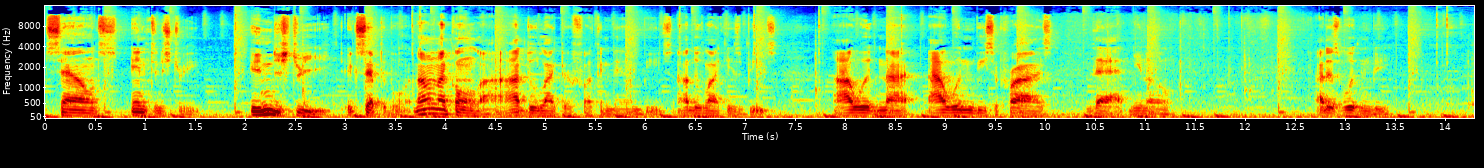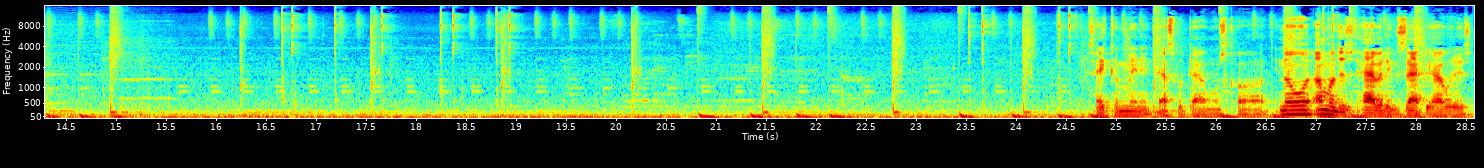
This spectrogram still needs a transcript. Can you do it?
sounds industry industry acceptable. Now I'm not gonna lie, I do like their fucking damn beats. I do like his beats. I would not I wouldn't be surprised that, you know, I just wouldn't be. Take a minute. That's what that one's called. You know what? I'm gonna just have it exactly how it is.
